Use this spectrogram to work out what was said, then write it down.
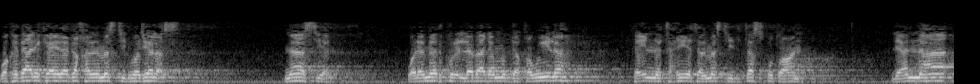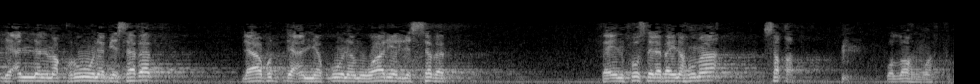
وكذلك إذا دخل المسجد وجلس ناسيا ولم يذكر إلا بعد مدة طويلة فإن تحية المسجد تسقط عنه. لأنها لأن المقرون بسبب لا بد أن يكون مواليا للسبب فإن فصل بينهما سقط. والله موفق.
